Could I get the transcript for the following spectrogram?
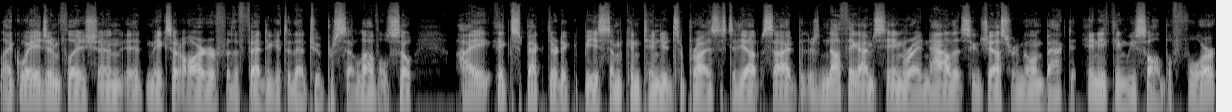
like wage inflation, it makes it harder for the Fed to get to that two percent level. So I expect there to be some continued surprises to the upside, but there's nothing I'm seeing right now that suggests we're going back to anything we saw before.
